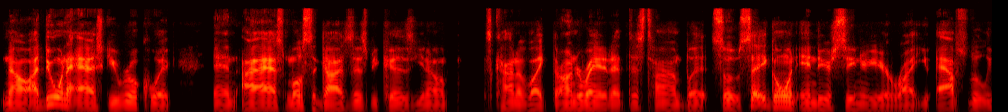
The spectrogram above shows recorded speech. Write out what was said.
Now, I do want to ask you real quick, and I ask most of the guys this because you know it's kind of like they're underrated at this time. But so, say going into your senior year, right? You absolutely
